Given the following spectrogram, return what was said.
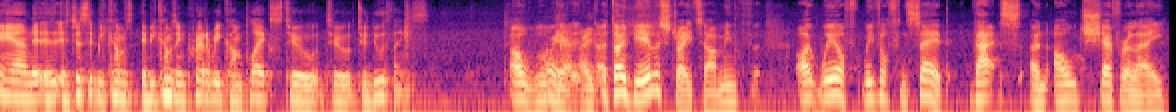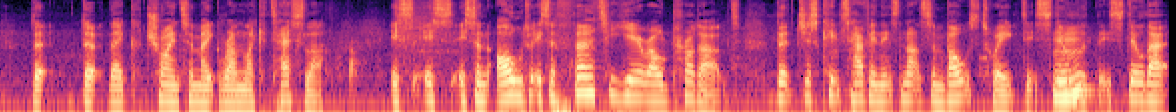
and it, it just it becomes it becomes incredibly complex to to to do things. Oh, well, oh yeah, I... Adobe Illustrator. I mean. Th- I we we've often said that's an old Chevrolet that that they're trying to make run like a Tesla. It's it's it's an old it's a 30 year old product that just keeps having its nuts and bolts tweaked. It's still mm-hmm. it's still that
